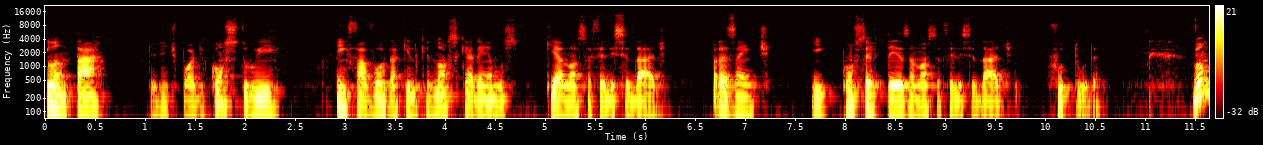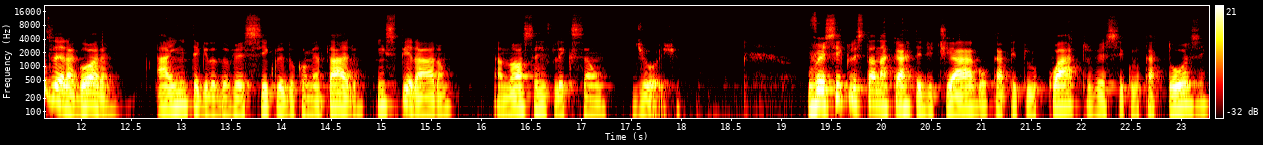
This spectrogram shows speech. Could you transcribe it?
plantar, que a gente pode construir em favor daquilo que nós queremos, que é a nossa felicidade presente e com certeza a nossa felicidade futura. Vamos ler agora a íntegra do versículo e do comentário que inspiraram a nossa reflexão de hoje. O versículo está na carta de Tiago, capítulo 4, versículo 14,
